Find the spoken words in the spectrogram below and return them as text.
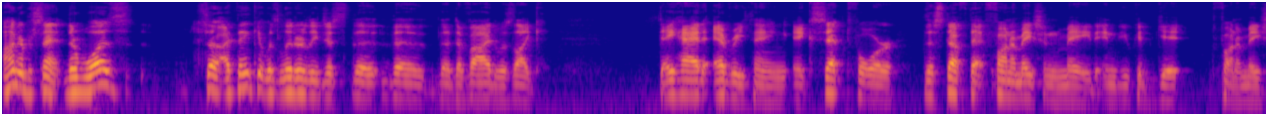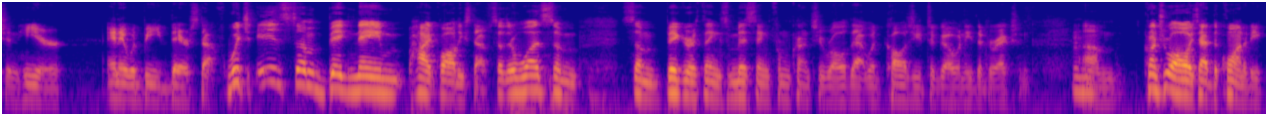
hundred percent. There was, so I think it was literally just the the the divide was like, they had everything except for the stuff that Funimation made, and you could get Funimation here, and it would be their stuff, which is some big name, high quality stuff. So there was some some bigger things missing from Crunchyroll that would cause you to go in either direction. Um, Crunchyroll always had the quantity.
